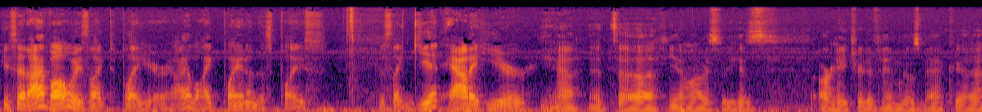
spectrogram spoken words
he said, "I've always liked to play here. I like playing in this place." Just like get out of here. Yeah, it uh, you know obviously his our hatred of him goes back uh,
